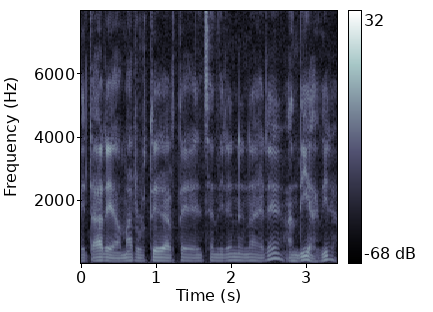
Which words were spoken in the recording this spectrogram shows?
eta are amar urtera arte heltzen direnena ere handiak dira.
